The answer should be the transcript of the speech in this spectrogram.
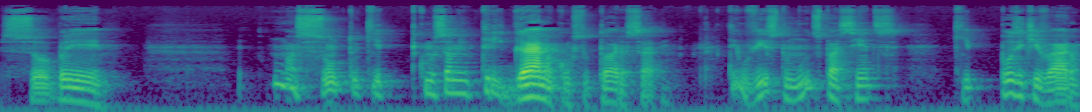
sobre um assunto que começou a me intrigar no consultório, sabe? Tenho visto muitos pacientes que positivaram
